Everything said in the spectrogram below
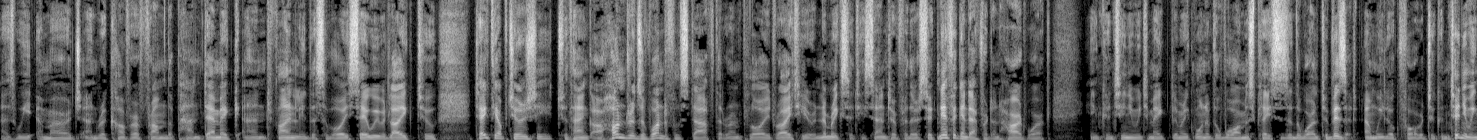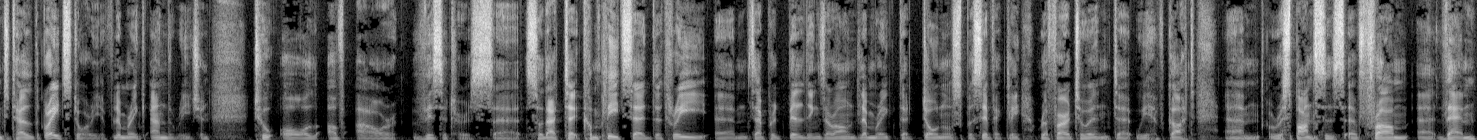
as we emerge and recover from the pandemic. And finally, the Savoy say we would like to take the opportunity to thank our hundreds of wonderful staff that are employed right here in Limerick City Centre for their significant effort and hard work in continuing to make Limerick one of the warmest places in the world to visit. And we look forward to continuing to tell the great story of Limerick and the region to all of our visitors. Uh, so that uh, completes uh, the three um, separate buildings around Limerick that Donal specifically referred to, and uh, we have got um, responses uh, from them.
